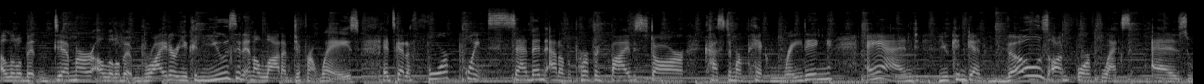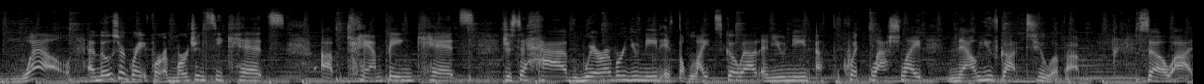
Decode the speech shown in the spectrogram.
a little bit dimmer, a little bit brighter. You can use it in a lot of different ways. It's got a 4.7 out of a perfect five-star customer pick rating, and you can get those on 4Flex as well. And those are great for emergency kits, uh, camping kits, just to have wherever you need. If the lights go out and you need a quick flashlight, now you've got two of them. So uh,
